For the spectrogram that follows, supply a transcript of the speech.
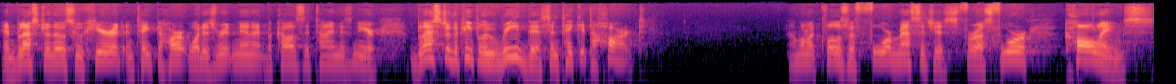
And blessed are those who hear it and take to heart what is written in it because the time is near. Blessed are the people who read this and take it to heart. I want to close with four messages for us, four callings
